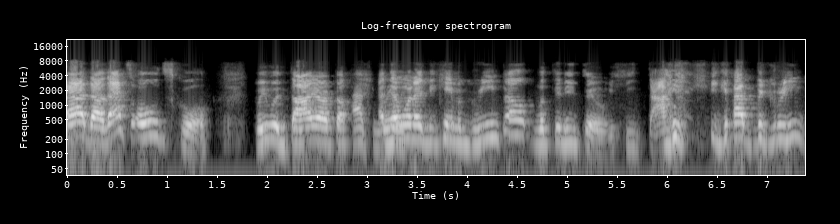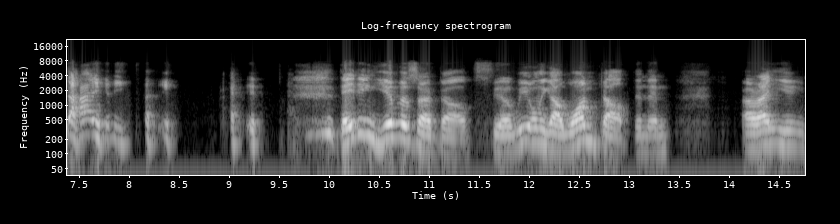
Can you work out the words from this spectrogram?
Ah, now that's old school. We would dye our belt. That's And really, then when I became a green belt, what did he do? He dyed. He got the green dye, and he. they didn't give us our belts. You know, we only got one belt, and then, all right, you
